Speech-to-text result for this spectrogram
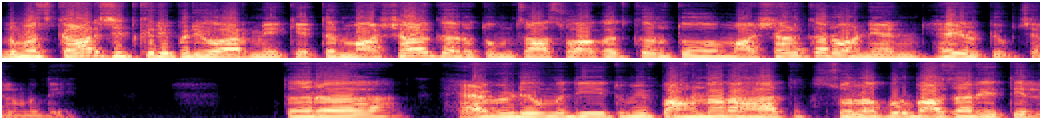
नमस्कार शेतकरी परिवार. मी केतन माशाळकर. तुमचा स्वागत करतो माशाळकर ऑनियन ह्या युट्यूब चॅनलमध्ये तर ह्या व्हिडिओमध्ये तुम्ही पाहणार आहात सोलापूर बाजार येथील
